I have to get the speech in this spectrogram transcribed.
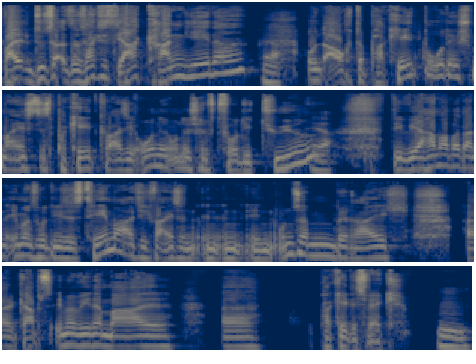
weil du, du sagst ja, kann jeder. Ja. Und auch der Paketbote schmeißt das Paket quasi ohne Unterschrift vor die Tür. Ja. Die, wir haben aber dann immer so dieses Thema, also ich weiß, in, in, in unserem Bereich äh, gab es immer wieder mal, äh, Paket ist weg. Hm.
